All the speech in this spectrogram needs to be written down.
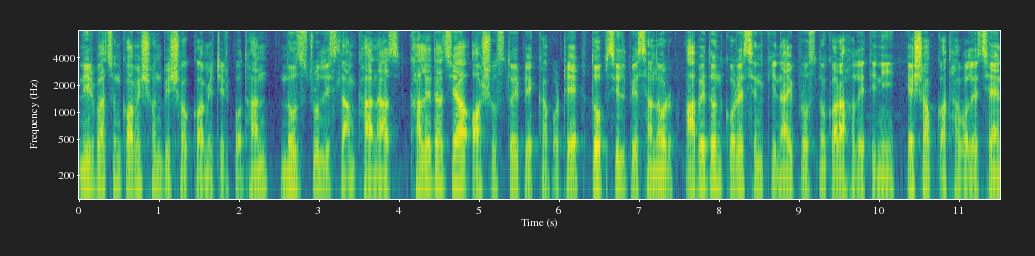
নির্বাচন কমিশন বিষয়ক কমিটির প্রধান নজরুল ইসলাম খান আজ খালেদা জিয়া অসুস্থ প্রেক্ষাপটে তফসিল পেছানোর আবেদন করেছেন কিনা প্রশ্ন করা হলে তিনি এসব কথা বলেছেন।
